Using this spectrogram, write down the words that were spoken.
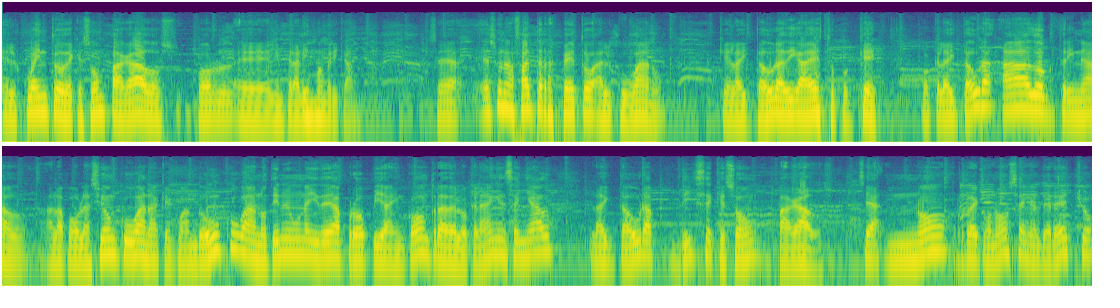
el cuento de que son pagados por eh, el imperialismo americano. O sea, es una falta de respeto al cubano que la dictadura diga esto. ¿Por qué? Porque la dictadura ha adoctrinado a la población cubana que cuando un cubano tiene una idea propia en contra de lo que le han enseñado, la dictadura dice que son pagados. O sea, no reconocen el derecho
